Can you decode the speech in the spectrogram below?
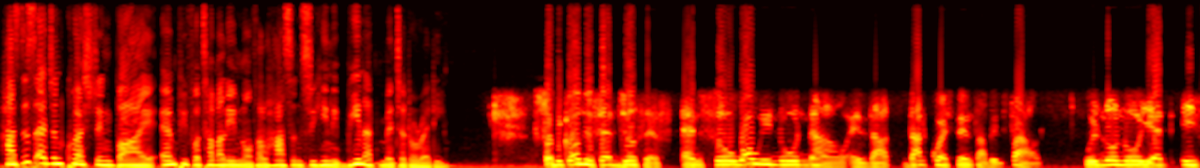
has this urgent question by MP for Tamale North Al Hassan Suhuyini been admitted already? So, because you said Joseph, and so what we know now is that that questions have been filed will not know yet if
